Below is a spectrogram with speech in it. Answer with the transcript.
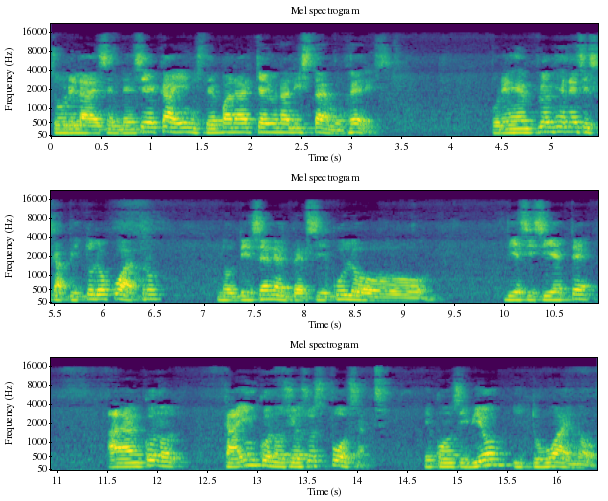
sobre la descendencia de Caín, ustedes van a ver que hay una lista de mujeres. Por ejemplo, en Génesis capítulo 4, nos dice en el versículo 17, Adán Caín conoció a su esposa, que concibió y tuvo a Enoch.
